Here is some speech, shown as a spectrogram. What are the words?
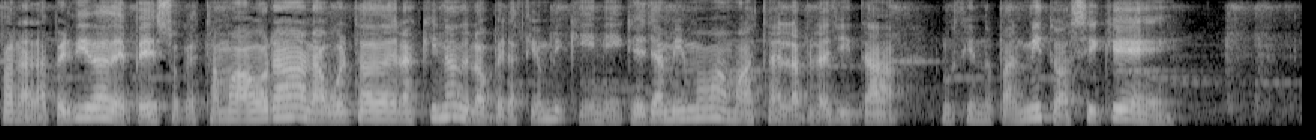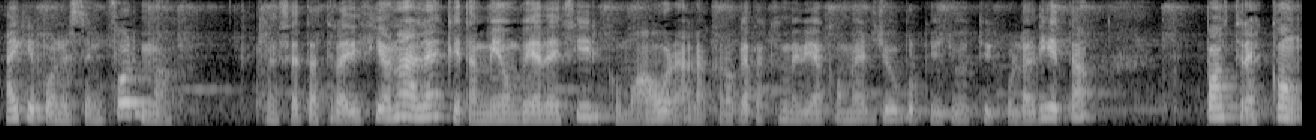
para la pérdida de peso, que estamos ahora a la vuelta de la esquina de la operación bikini, que ya mismo vamos a estar en la playita luciendo palmitos, así que hay que ponerse en forma. Recetas tradicionales que también os voy a decir, como ahora las croquetas que me voy a comer yo porque yo estoy con la dieta, postres con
